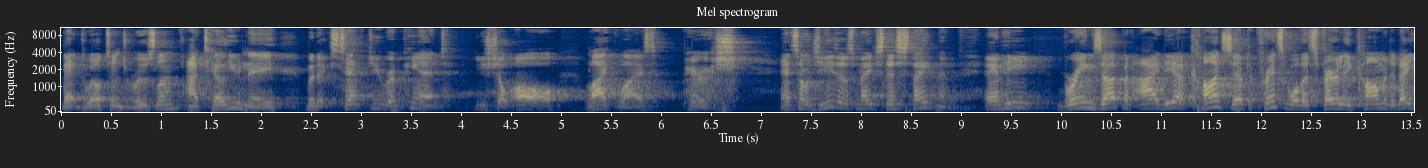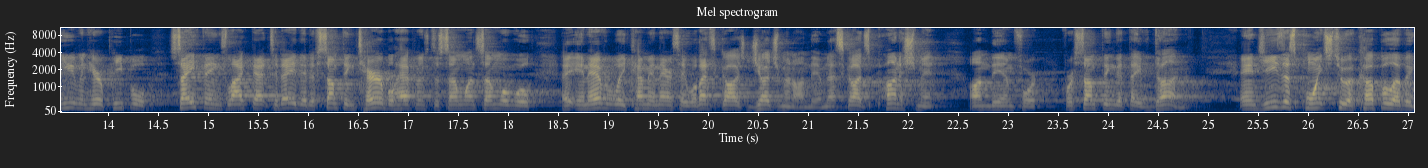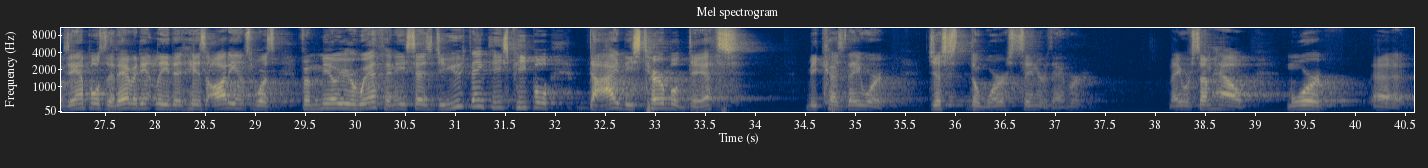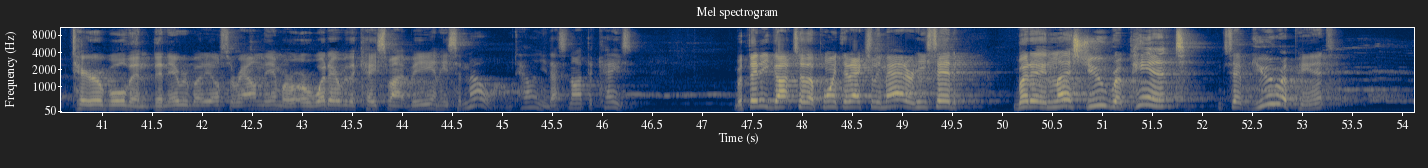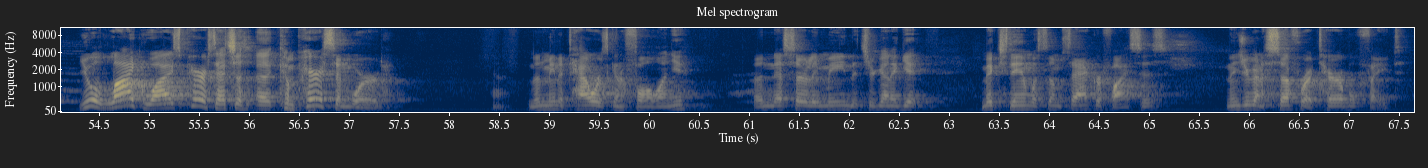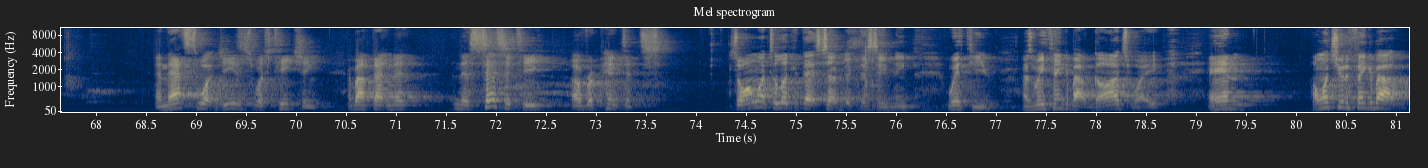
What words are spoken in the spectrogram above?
that dwelt in Jerusalem? I tell you, nay, but except you repent, you shall all likewise perish. And so Jesus makes this statement, and he brings up an idea, a concept, a principle that's fairly common today. You even hear people say things like that today that if something terrible happens to someone, someone will uh, inevitably come in there and say, Well, that's God's judgment on them, that's God's punishment on them for, for something that they've done. And Jesus points to a couple of examples that evidently that his audience was familiar with. And he says, Do you think these people died these terrible deaths because they were just the worst sinners ever? They were somehow more uh, terrible than, than everybody else around them, or, or whatever the case might be. And he said, No, I'm telling you, that's not the case. But then he got to the point that actually mattered. He said, But unless you repent, except you repent, you'll likewise perish. That's a, a comparison word. Doesn't mean a tower is going to fall on you. Doesn't necessarily mean that you're going to get mixed in with some sacrifices. Means you're going to suffer a terrible fate. And that's what Jesus was teaching about that necessity of repentance. So I want to look at that subject this evening with you as we think about God's way. And I want you to think about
